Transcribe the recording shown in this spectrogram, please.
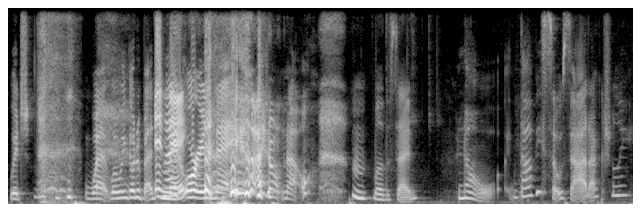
which when, we go to bed In tonight May? or in May. I don't know. Hmm, we'll decide. No, that would be so sad, actually.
